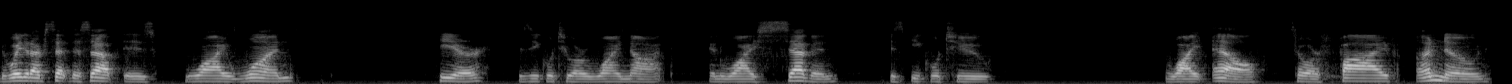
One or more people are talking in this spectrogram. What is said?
the way that I've set this up is y1 here is equal to our y naught and y7 is equal to yl so our five unknown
